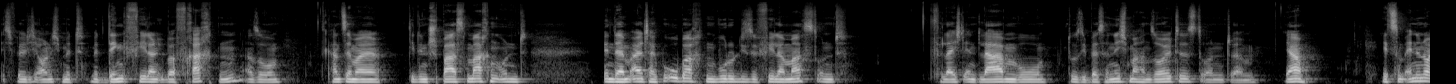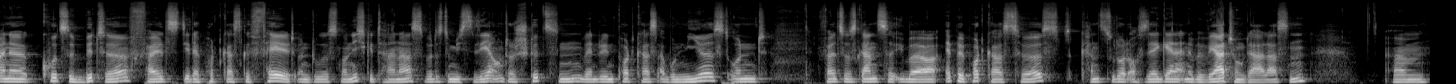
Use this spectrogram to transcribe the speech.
ich will dich auch nicht mit, mit Denkfehlern überfrachten. Also kannst ja mal dir den Spaß machen und in deinem Alltag beobachten, wo du diese Fehler machst und vielleicht entlarven, wo du sie besser nicht machen solltest. Und ähm, ja, jetzt zum Ende noch eine kurze Bitte. Falls dir der Podcast gefällt und du es noch nicht getan hast, würdest du mich sehr unterstützen, wenn du den Podcast abonnierst und falls du das Ganze über Apple Podcasts hörst, kannst du dort auch sehr gerne eine Bewertung dalassen. Ähm,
